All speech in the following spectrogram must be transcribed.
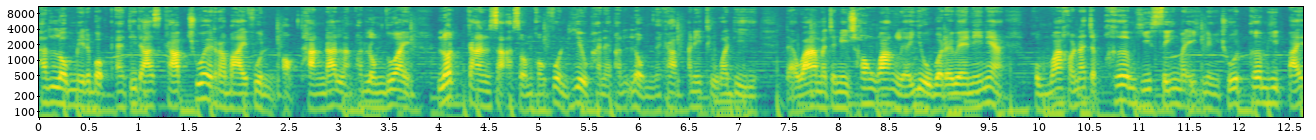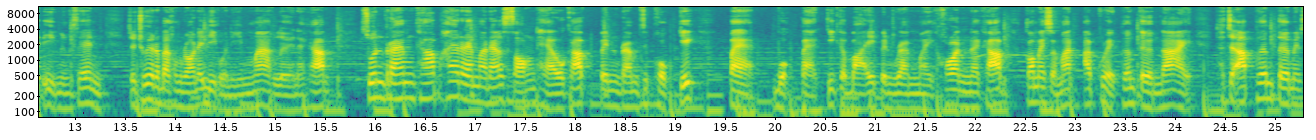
พัดลมมีระบบ anti dust ครับช่วยระบายฝุ่นออกทางด้านหลังพัดลมด้วย ลดการสะสมของฝุ่นที่อยู่ภายในพัดลมนะครับ อันนี้ถือว่าดี แต่ว่ามันจะมีช่องว่างเหลืออยู่บริเวณนี้เนี่ยผมว่าเขาน่าจะเพิ่มฮีทซิงค์มาอีก 1 ชุด เพิ่มฮีทไปอีก 1 เส้น จะช่วยระบายความร้อนได้ดีกว่านี้มากเลยนะครับส่วนแรมครับให้แรมมาแล้ว 2 แถวครับ เป็นแรม16กิก8บวก8กิกะไบต์เป็นแรมไมครอนนะครับ ก็ไม่สามารถอัปเกรดเพิ่มเติมได้ ถ้าจะอัพเพิ่มเติมเป็น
